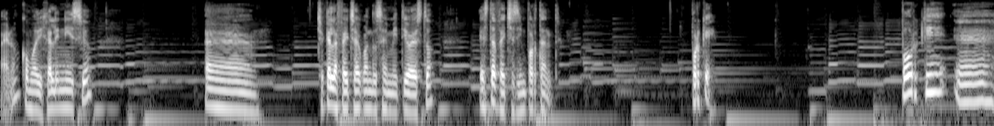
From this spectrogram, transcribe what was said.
Bueno, como dije al inicio, eh, cheque la fecha cuando se emitió esto. Esta fecha es importante. ¿Por qué? Porque eh,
